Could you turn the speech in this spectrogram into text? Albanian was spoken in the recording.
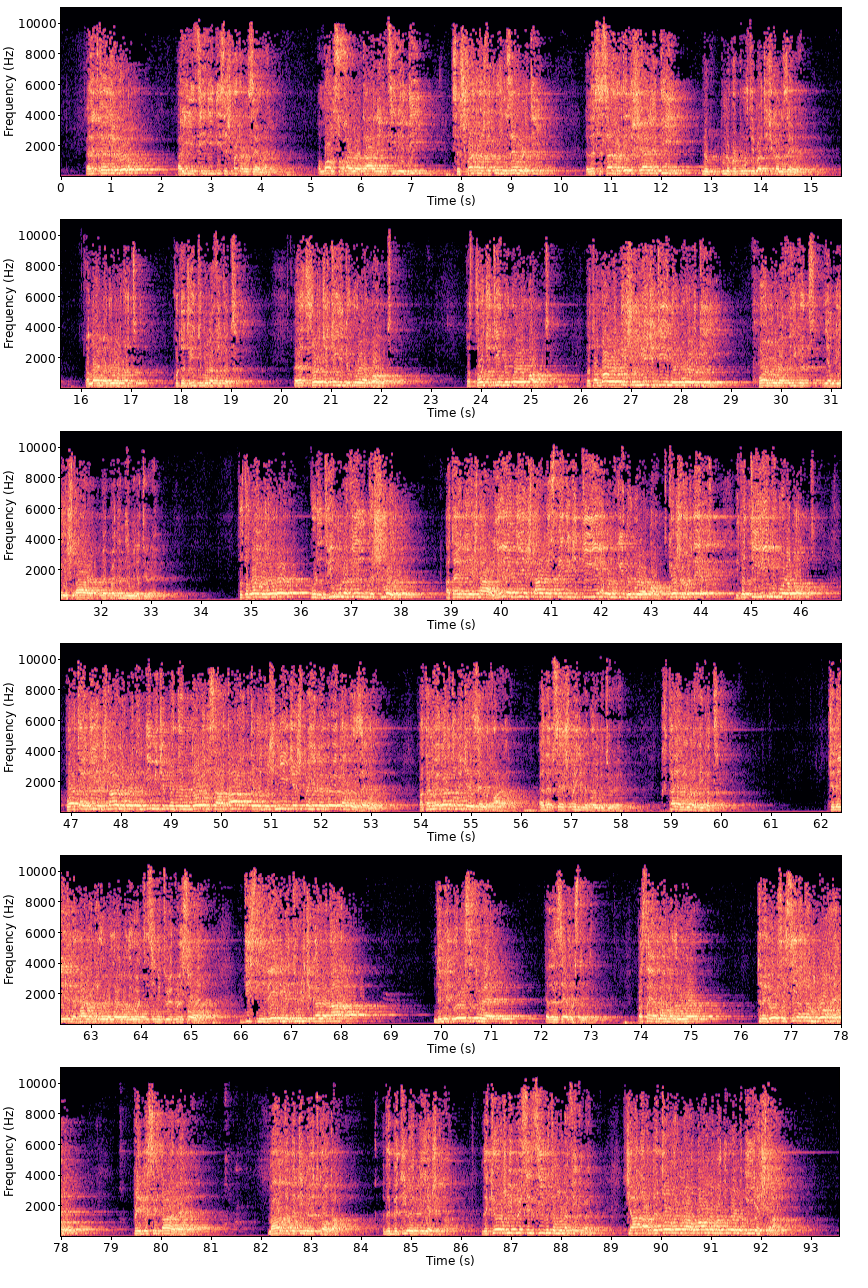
Edhe këtë e tregon ai i cili e di se çfarë ka në zemër. Allahu subhanahu wa taala i cili e di se çfarë ka çdo kush në zemrën e tij dhe se sa e vërtetë është fjala e tij në në përputhje me atë që ka në zemër. Allahu i madhëruar thotë kur do të vijnë te ti munafikët edhe të thonë që ti je i dërguari i Allahut Do të thonë që ti je i dërguar i Allahut. Thotë Allahu e di shumë mirë që ti je i dërguar i tij. Por munafikët janë gënjeshtarë në pretendimin e tyre. Thotë Allahu i madhëruar kur të vijnë munafikët dëshmojnë ata janë gënjeshtarë, jo janë gënjeshtarë në aspektin që ti je apo nuk je i dërguar i Allahut. Kjo është e vërtetë. I thotë ti je i dërguar i Allahut. Por ata janë gënjeshtarë në pretendimin që pretendojnë se ata këtë lloj dëshmie që e shprehin në gojë e kanë dhe në zemër. Ata nuk e kanë këtë lloj gjëje në zemër fare, edhe pse e shprehin në gojën e tyre. Këta janë munafikët. Që në ajetin e parë na tregon Allahu i Madhëruar cilësinë e tyre kryesore, disnivelin e tyre që kanë ata Ndërmjet gojës së tyre edhe zemrës së tyre. Pastaj Allahu i Madhëruar tregon se si ata mbrohen prej besimtarëve me anë të betimeve të kota dhe betimeve të gënjeshta. Dhe kjo është një prej cilësive të munafikëve, që ata betohen në Allahun e Madhëruar në gënjeshtra.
